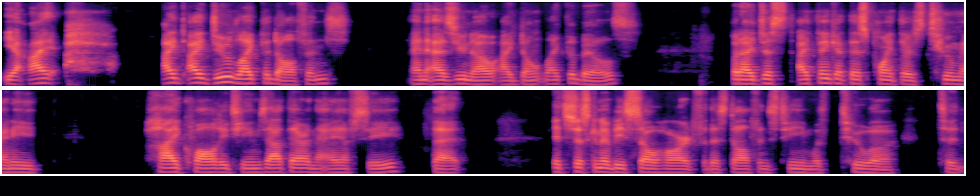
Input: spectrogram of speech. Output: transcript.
Yeah, I, I, I do like the Dolphins, and as you know, I don't like the Bills but I just I think at this point there's too many high quality teams out there in the AFC that it's just going to be so hard for this Dolphins team with Tua to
